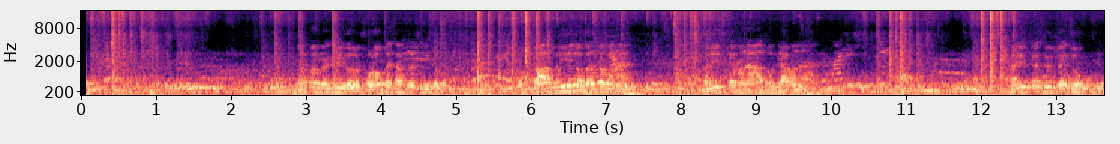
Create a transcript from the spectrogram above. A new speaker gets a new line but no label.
घर पर मेहनत करो, छोड़ो, पैसा खर्च नहीं करो। उस्ताद वही है जो घर पर बनाए खरीद के बनाया तो क्या बनाया? खरीद के सिर्फ़ बेचो।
